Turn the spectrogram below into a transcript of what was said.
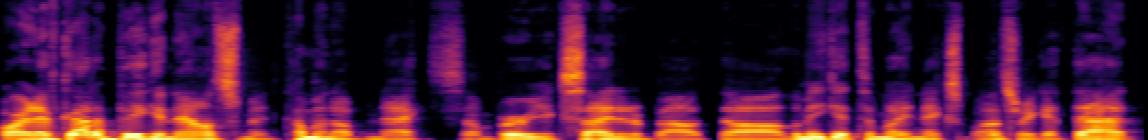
All right, I've got a big announcement coming up next. I'm very excited about. Uh, let me get to my next sponsor. I get that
